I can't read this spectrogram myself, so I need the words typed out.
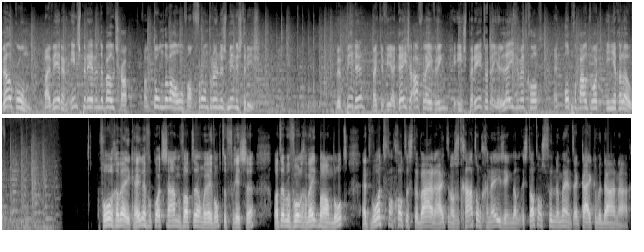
Welkom bij weer een inspirerende boodschap van Tom de Wal van Frontrunners Ministries. We bidden dat je via deze aflevering geïnspireerd wordt in je leven met God en opgebouwd wordt in je geloof. Vorige week, heel even kort samenvatten om weer even op te frissen. Wat hebben we vorige week behandeld? Het woord van God is de waarheid. En als het gaat om genezing, dan is dat ons fundament en kijken we daarnaar.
